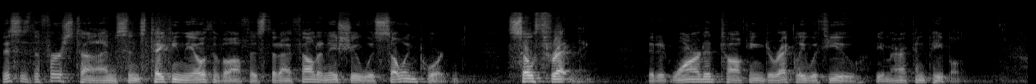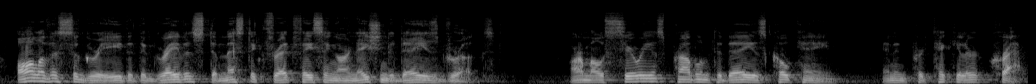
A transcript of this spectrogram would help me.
This is the first time since taking the oath of office that I felt an issue was so important, so threatening, that it warranted talking directly with you, the American people. All of us agree that the gravest domestic threat facing our nation today is drugs. Our most serious problem today is cocaine, and in particular, crack.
